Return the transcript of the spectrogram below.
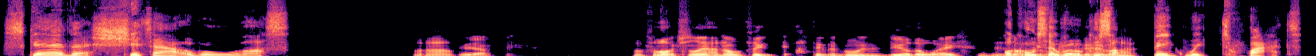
scare the shit out of all of us. Well, Yeah. Unfortunately, I don't think I think they're going the other way. There's of course they will, much we can because some about big wig twat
